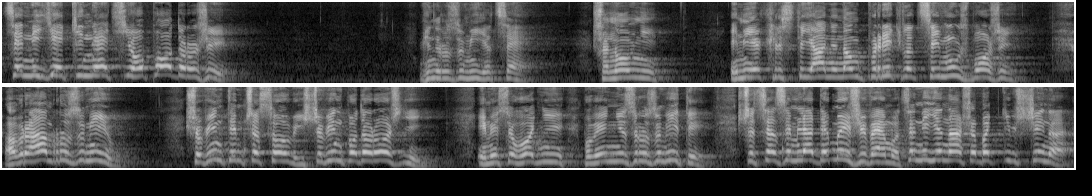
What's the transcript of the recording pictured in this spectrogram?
це не є кінець його подорожі. Він розуміє це. Шановні, і ми, як християни, нам приклад цей муж Божий. Авраам розумів, що він тимчасовий, що він подорожній. І ми сьогодні повинні зрозуміти, що ця земля, де ми живемо, це не є наша батьківщина,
